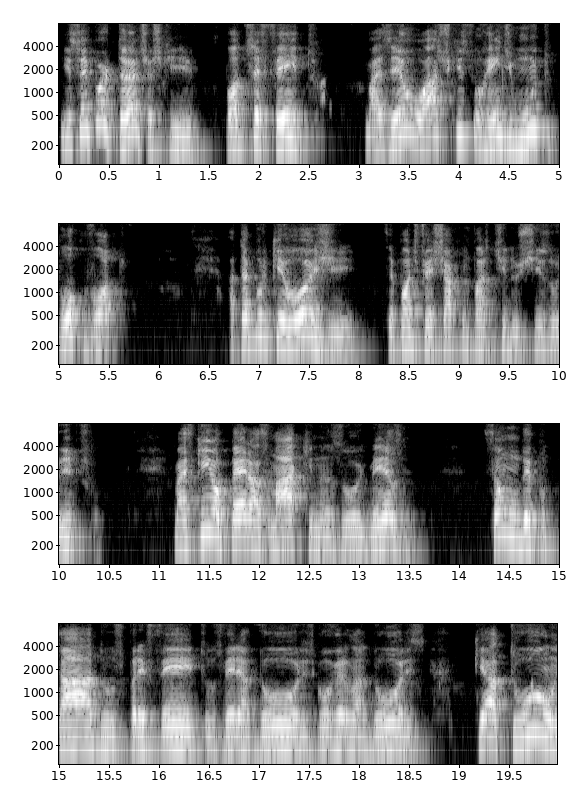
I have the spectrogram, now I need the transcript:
isso é importante, acho que pode ser feito, mas eu acho que isso rende muito pouco voto. Até porque hoje você pode fechar com um partido X ou Y, mas quem opera as máquinas hoje mesmo são deputados, prefeitos, vereadores, governadores que atuam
